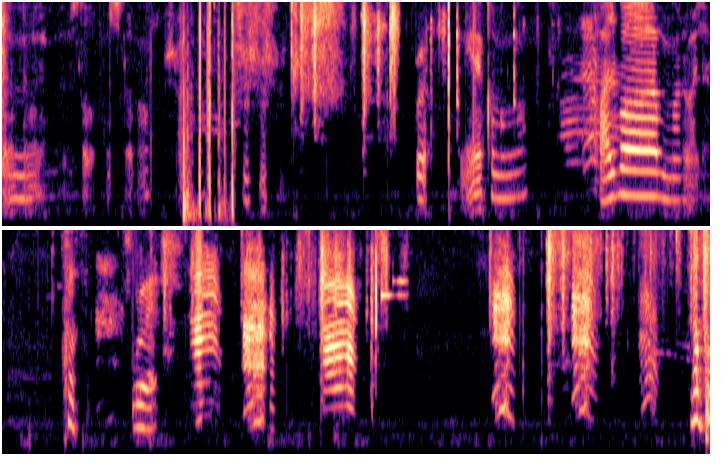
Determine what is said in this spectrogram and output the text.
Gelin bu sırada şöyle. Buraya. Niye yakamadım Galiba bunlar öyle. Buraya. Ne bu?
